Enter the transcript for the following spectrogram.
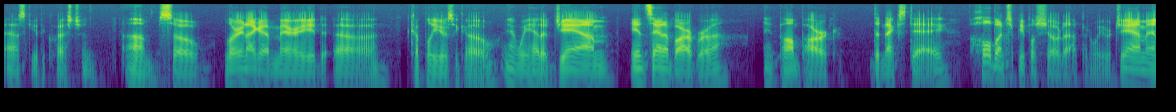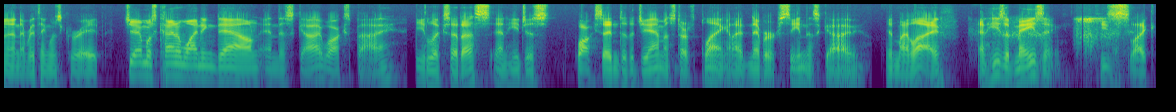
ask you the question. Um, so, Lori and I got married uh, a couple of years ago, and we had a jam in Santa Barbara in Palm Park the next day. A whole bunch of people showed up, and we were jamming, and everything was great. Jam was kind of winding down, and this guy walks by. He looks at us, and he just walks into the jam and starts playing, and I'd never seen this guy in my life, and he's amazing. He's like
